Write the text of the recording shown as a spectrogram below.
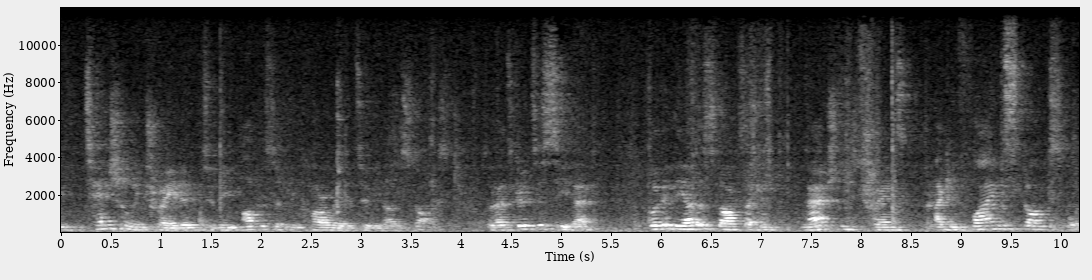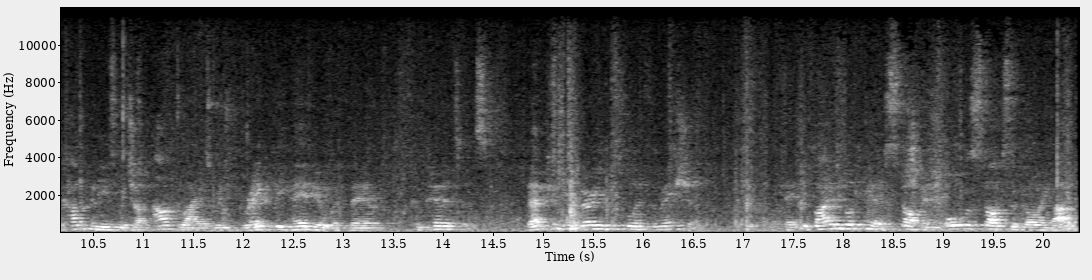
intentionally traded to be oppositely correlated to the other stocks. So that's good to see that. Look at the other stocks, I can match these trends. I can find stocks or companies which are outliers, which break behavior with their competitors. That can be very useful information. Okay? If I'm looking at a stock and all the stocks are going up,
